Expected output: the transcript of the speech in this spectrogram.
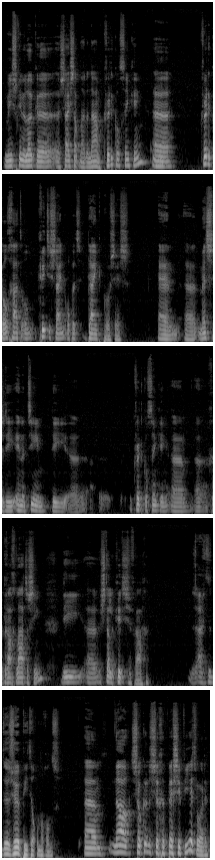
misschien een leuke zijstap naar de naam critical thinking. Eh, critical gaat om kritisch zijn op het denkproces. En eh, mensen die in een team die eh, critical thinking eh, gedrag laten zien, die stellen kritische vragen. Dus eigenlijk de, de zeurpieten onder ons. Ehm, nou, zo kunnen ze gepercipieerd worden.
